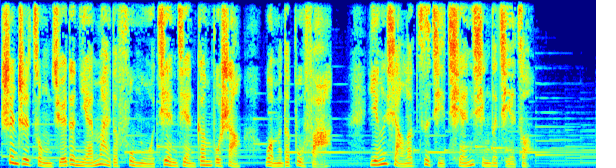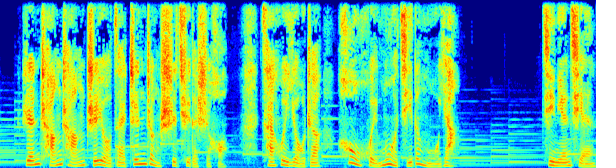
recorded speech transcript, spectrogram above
甚至总觉得年迈的父母渐渐跟不上我们的步伐，影响了自己前行的节奏。人常常只有在真正失去的时候，才会有着后悔莫及的模样。几年前，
